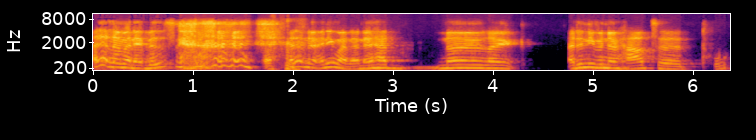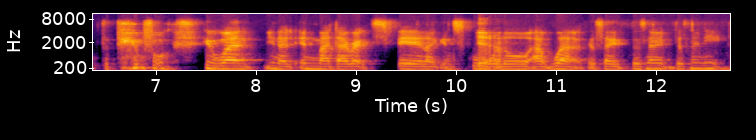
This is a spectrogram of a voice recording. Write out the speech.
I didn't know my neighbors. I didn't know anyone, and I had no like I didn't even know how to talk to people who weren't, you know, in my direct sphere, like in school yeah. or at work. It's like there's no there's no need.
